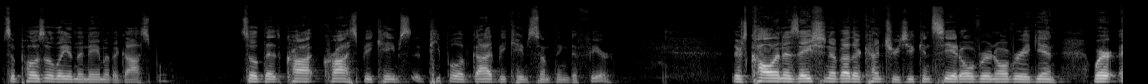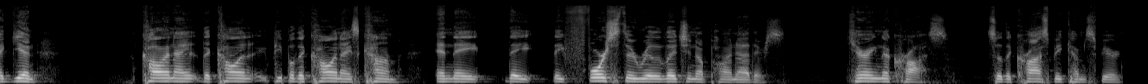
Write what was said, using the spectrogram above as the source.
supposedly in the name of the gospel. So the cross became, people of God became something to fear. There's colonization of other countries. You can see it over and over again, where again, colonize, the colon, people that colonize come and they, they, they force their religion upon others, carrying the cross. So the cross becomes feared.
